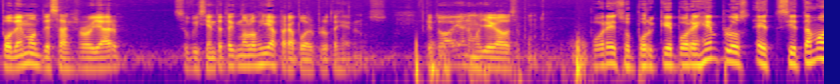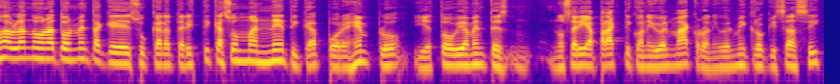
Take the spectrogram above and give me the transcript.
podemos desarrollar suficiente tecnología para poder protegernos. Que todavía no hemos llegado a ese punto. Por eso, porque por ejemplo, eh, si estamos hablando de una tormenta que sus características son magnéticas, por ejemplo, y esto obviamente no sería práctico a nivel macro, a nivel micro quizás sí.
